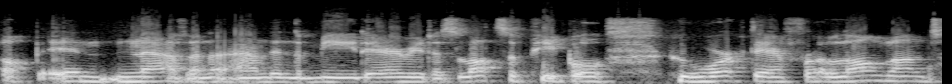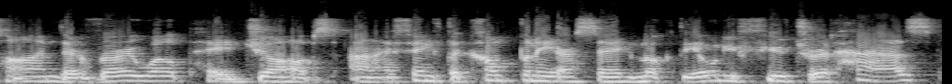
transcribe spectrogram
up in Navan and in the Meath area. There's lots of people who work there for a long, long time. They're very well paid jobs. And I think the company are saying, look, the only future it has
